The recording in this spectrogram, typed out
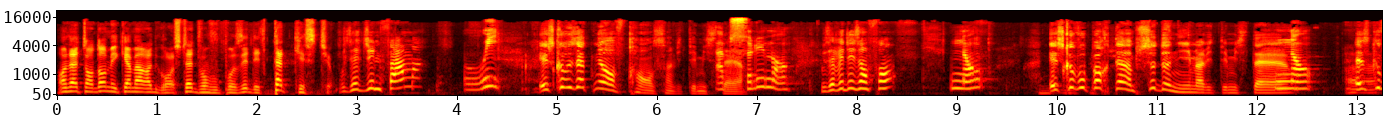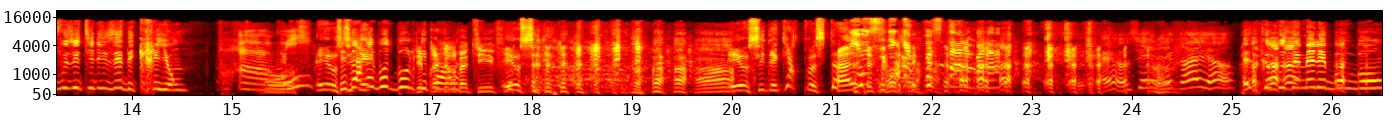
En attendant, mes camarades grosses têtes vont vous poser des tas de questions. Vous êtes une femme? Oui, Est-ce que vous êtes né en France, invité mystère? Absolument. Vous avez des enfants? Non, Est-ce que vous portez un pseudonyme, invité mystère non. Est-ce que vous utilisez des crayons Euh, oui, Et aussi C'est un des... reboot boule Des qui parle. préservatifs. Et aussi... et aussi des cartes postales. Eh, aussi, les crayons. Est-ce que vous aimez les bonbons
